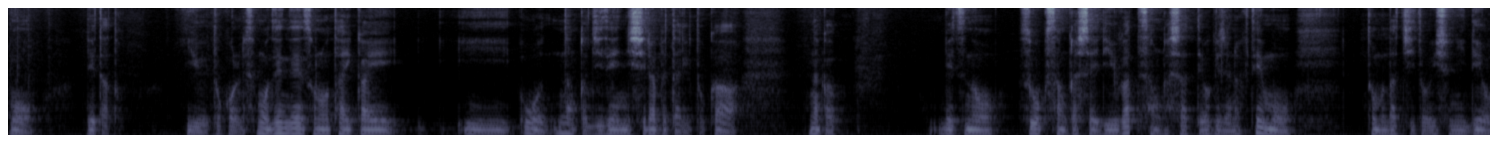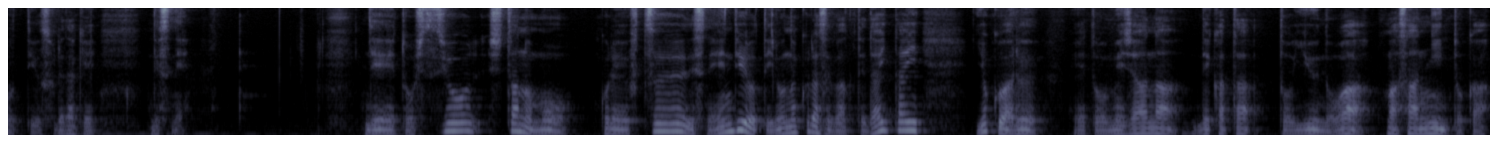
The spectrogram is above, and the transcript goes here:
もう出たというところです。もう全然その大会をなんか事前に調べたりとか、なんか別のすごく参加したい理由があって参加したってわけじゃなくて、もう友達と一緒に出ようっていうそれだけですね。で、えっと、出場したのも、これ普通ですね、エンデューロっていろんなクラスがあって、大体よくある、えっと、メジャーな出方というのは、まあ3人とか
